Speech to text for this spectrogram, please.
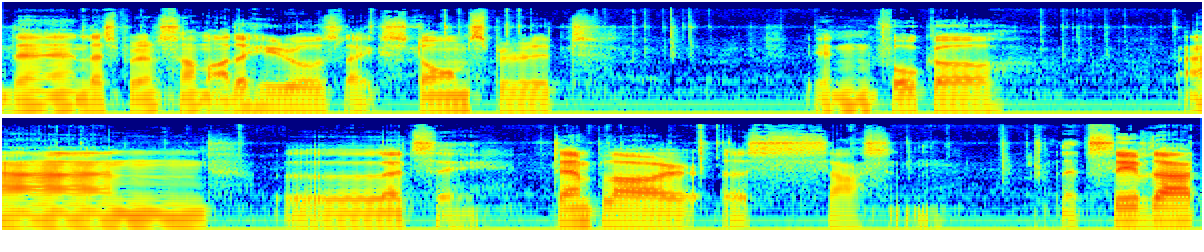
then let's put in some other heroes like Storm Spirit Invoker and uh, let's say Templar Assassin. Let's save that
